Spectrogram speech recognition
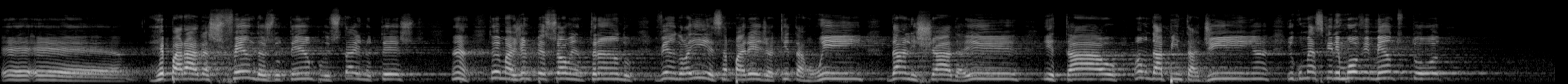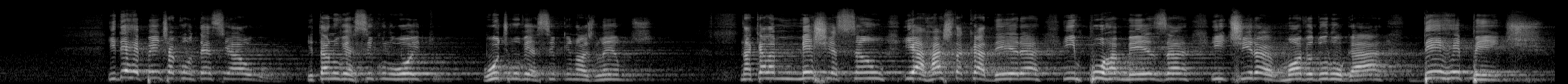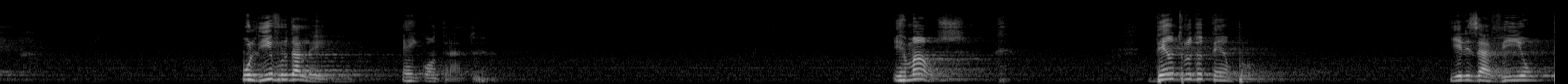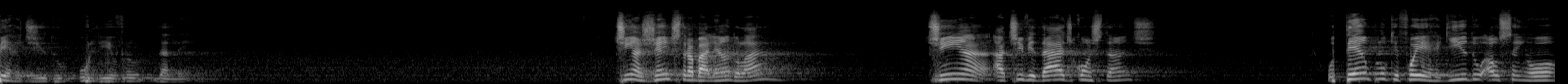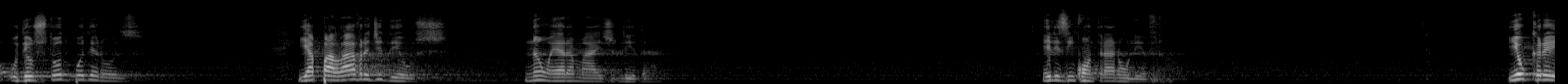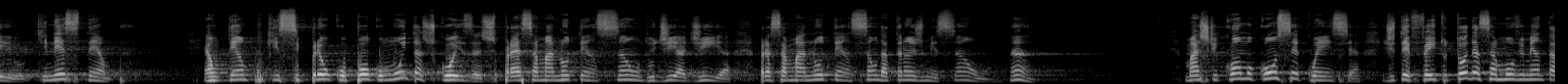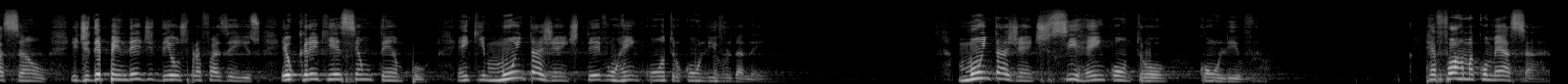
é, é, reparar as fendas do templo, está aí no texto. Né? Então imagina o pessoal entrando, vendo aí, essa parede aqui está ruim, dá uma lixada aí e tal, vamos dar uma pintadinha, e começa aquele movimento todo. E de repente acontece algo, e está no versículo 8, o último versículo que nós lemos naquela mexeção e arrasta a cadeira, empurra a mesa e tira móvel do lugar. De repente, o livro da lei é encontrado. Irmãos, dentro do templo, e eles haviam perdido o livro da lei. Tinha gente trabalhando lá, tinha atividade constante. O templo que foi erguido ao Senhor, o Deus Todo-Poderoso. E a palavra de Deus não era mais lida. eles encontraram o livro. E eu creio que nesse tempo, é um tempo que se preocupou com muitas coisas para essa manutenção do dia a dia, para essa manutenção da transmissão, né? mas que, como consequência de ter feito toda essa movimentação e de depender de Deus para fazer isso, eu creio que esse é um tempo em que muita gente teve um reencontro com o livro da lei. Muita gente se reencontrou com o livro. Reforma começa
